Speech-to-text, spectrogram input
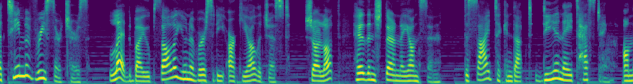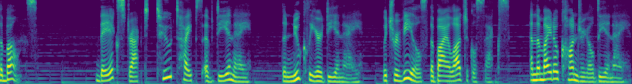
a team of researchers led by Uppsala University archaeologist Charlotte Hedenstierna Jonson, decide to conduct DNA testing on the bones. They extract two types of DNA the nuclear DNA, which reveals the biological sex, and the mitochondrial DNA.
